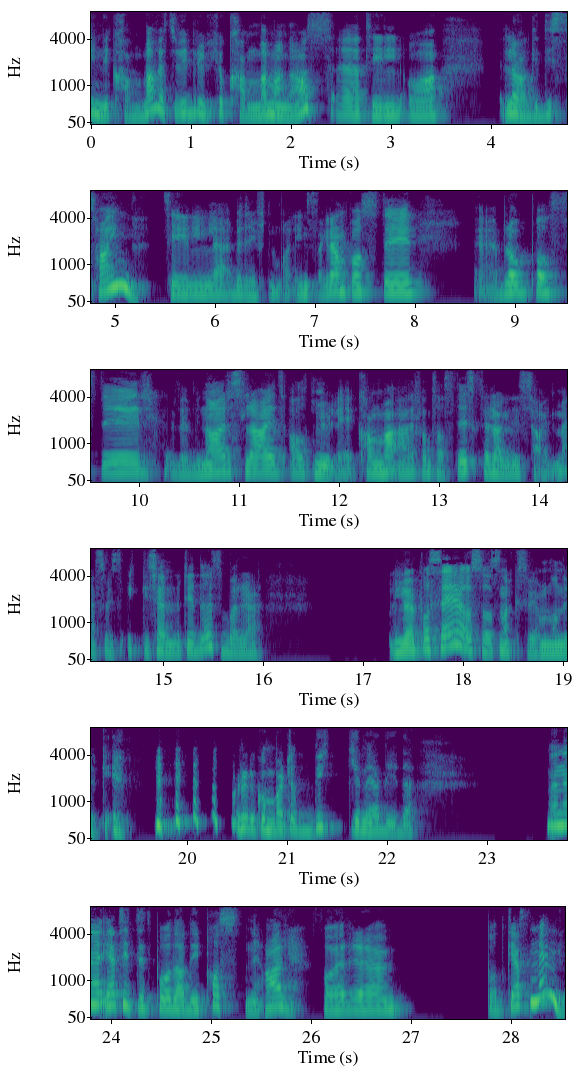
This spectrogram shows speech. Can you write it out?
inni Canva, vet du, vi bruker jo Canva mange av oss eh, til å lage design til eh, bedriften vår. Instagram-poster, eh, bloggposter, webinarslides, alt mulig. Canva er fantastisk til å lage design med, så hvis du ikke kjenner til det, så bare Løp og se, og så snakkes vi om noen uker. For du kommer bare til å dykke ned i det. Men eh, jeg tittet på da de postene jeg har for uh, podkasten min,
